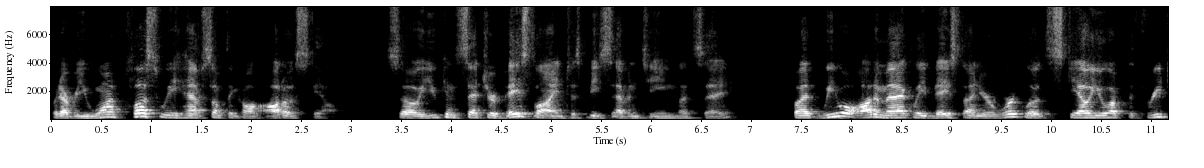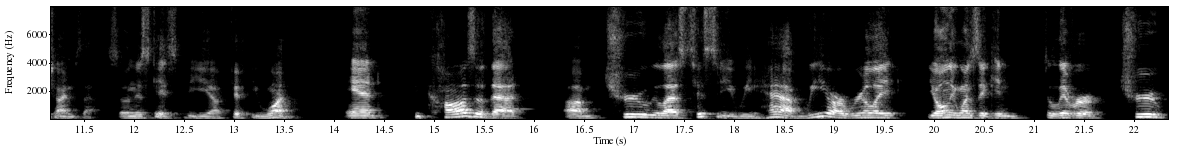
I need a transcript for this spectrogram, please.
whatever you want. Plus we have something called auto scale. So you can set your baseline to be 17, let's say, but we will automatically, based on your workload, scale you up to three times that. So in this case, be uh, 51. And because of that um, true elasticity we have, we are really the only ones that can deliver true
